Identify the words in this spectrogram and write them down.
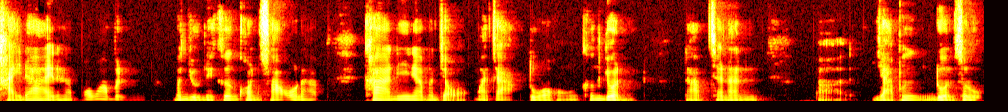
ไขได้นะครับ เพราะว่ามันมันอยู่ในเครื่องคอนซัลท์นะครับ ค่านี้เนี่ยมันจะออกมาจากตัวของเครื่องยนต์นะครับ ฉะนั้นออย่าเพิ่งด่วนสรุป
